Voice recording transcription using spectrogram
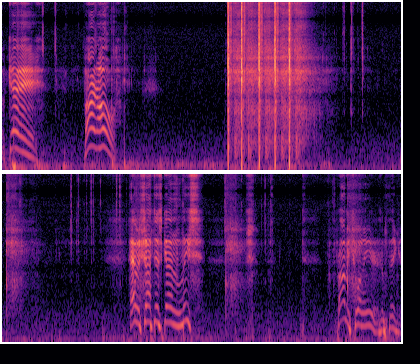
Okay, fire in the hole. Haven't shot this gun in at least probably 20 years, I'm thinking.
